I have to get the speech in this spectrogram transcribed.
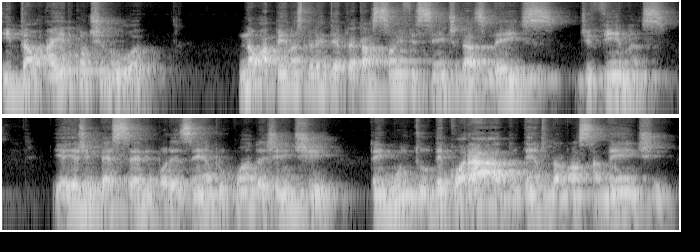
Então, aí ele continua: não apenas pela interpretação eficiente das leis divinas. E aí a gente percebe, por exemplo, quando a gente tem muito decorado dentro da nossa mente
